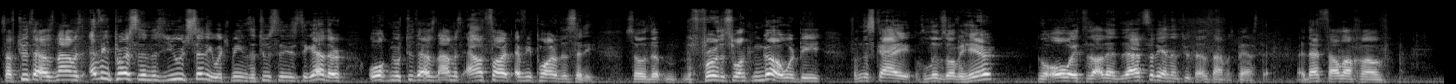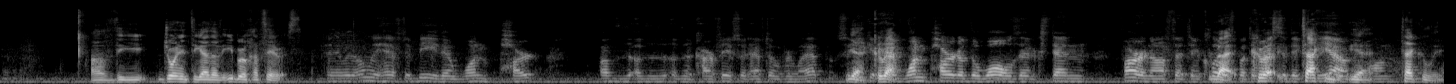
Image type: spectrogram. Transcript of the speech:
so if two thousand amas, every person in this huge city, which means the two cities together, all can go two thousand amas outside every part of the city. So the the furthest one can go would be from this guy who lives over here, go all the way to the other end of that city, and then two thousand amas past there. Right? That's the halacha of of the joining together of Ibra Chatzeris. And it would only have to be that one part of the, of the, of the car face would have to overlap. So Yeah, you could correct. have one part of the walls that extend far enough that they're close, right, but the correct. rest of it can be out. Yeah, long- technically,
